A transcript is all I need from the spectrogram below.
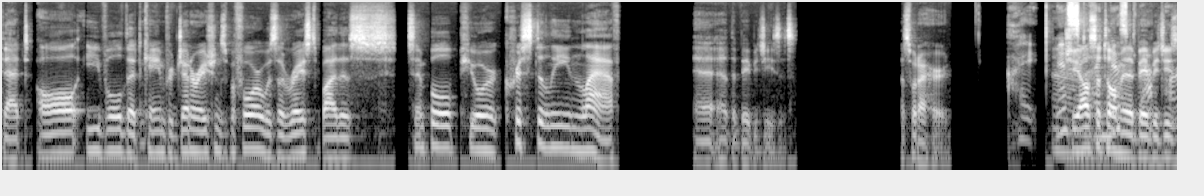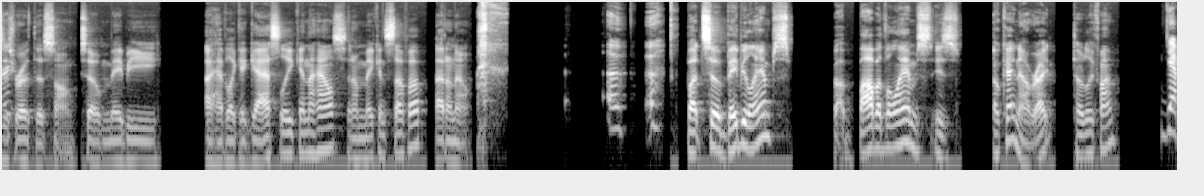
that all evil that came for generations before was erased by this simple, pure, crystalline laugh uh, at the baby Jesus. That's what I heard. I missed- She also I told me that Baby Jesus wrote this song, so maybe I have like a gas leak in the house and I'm making stuff up. I don't know. Uh, uh, But so Baby Lambs, Bob of the Lambs is okay now, right? Totally fine. yeah,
